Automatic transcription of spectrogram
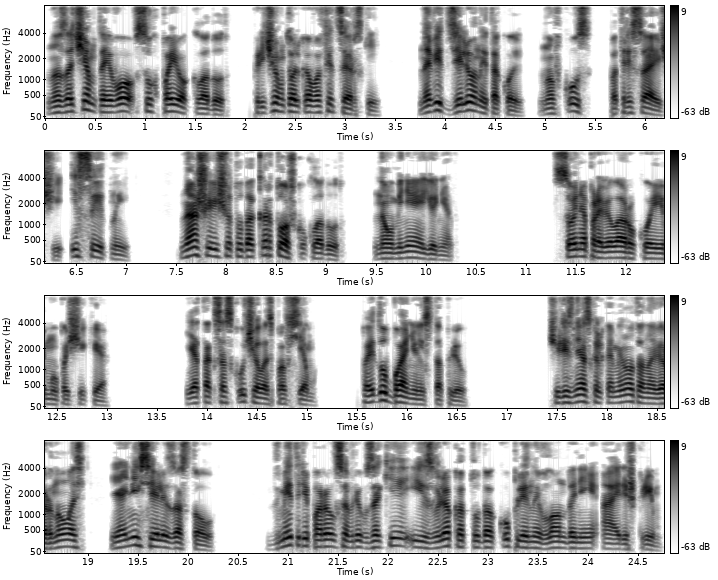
Но зачем-то его в сухпайок кладут, причем только в офицерский. На вид зеленый такой, но вкус потрясающий и сытный. Наши еще туда картошку кладут, но у меня ее нет. Соня провела рукой ему по щеке. Я так соскучилась по всем. Пойду баню истоплю. Через несколько минут она вернулась, и они сели за стол. Дмитрий порылся в рюкзаке и извлек оттуда купленный в Лондоне Айриш Крим.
